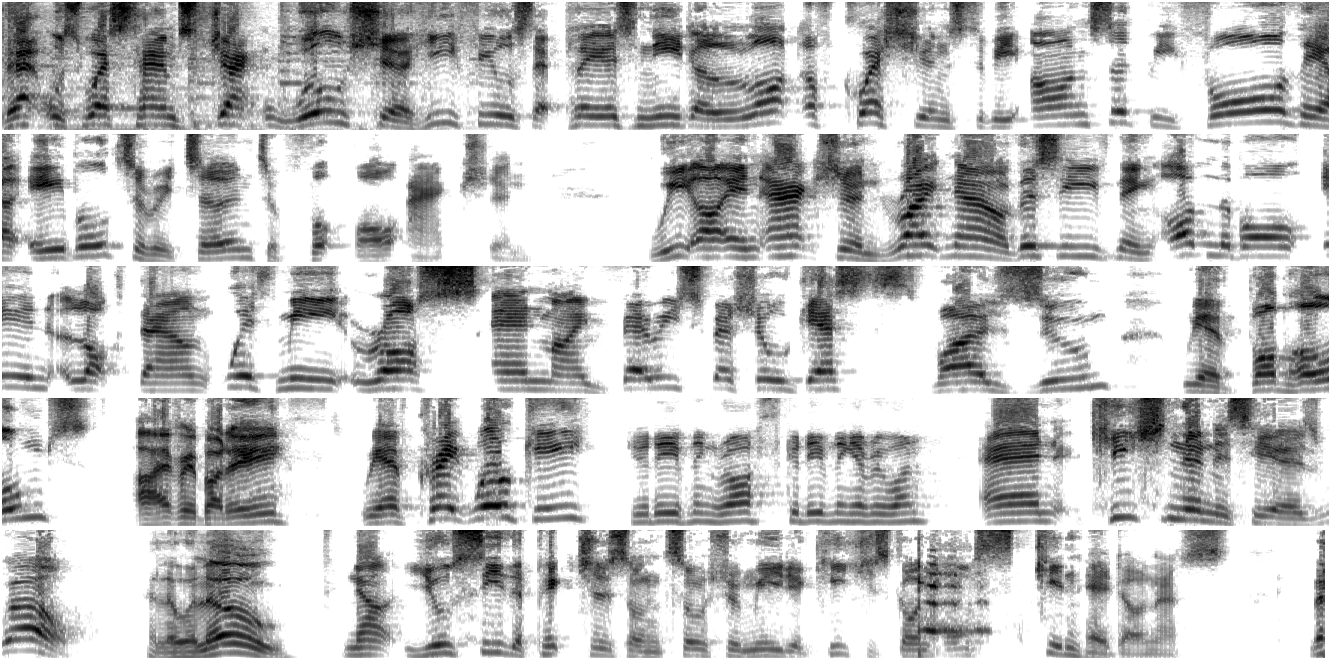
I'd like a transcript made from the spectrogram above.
That was West Ham's Jack Wilshere. He feels that players need a lot of questions to be answered before they are able to return to football action. We are in action right now, this evening, on the ball in lockdown with me, Ross, and my very special guests via Zoom. We have Bob Holmes. Hi, everybody. We have Craig Wilkie. Good evening, Ross. Good evening, everyone. And Keishnan is here as well. Hello, hello. Now, you'll see the pictures on social media. Keish has gone all skinhead on us.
